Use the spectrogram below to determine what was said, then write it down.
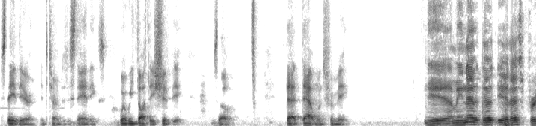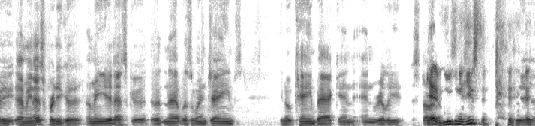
stayed there in terms of the standings where we thought they should be. So that that one's for me. Yeah, I mean that that yeah, that's pretty. I mean that's pretty good. I mean yeah, that's good. Uh, and that was when James you know, came back and and really started. Yeah, losing to Houston. Yeah.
